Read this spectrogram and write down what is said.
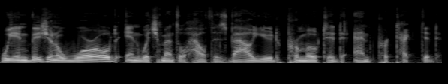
We envision a world in which mental health is valued, promoted, and protected,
